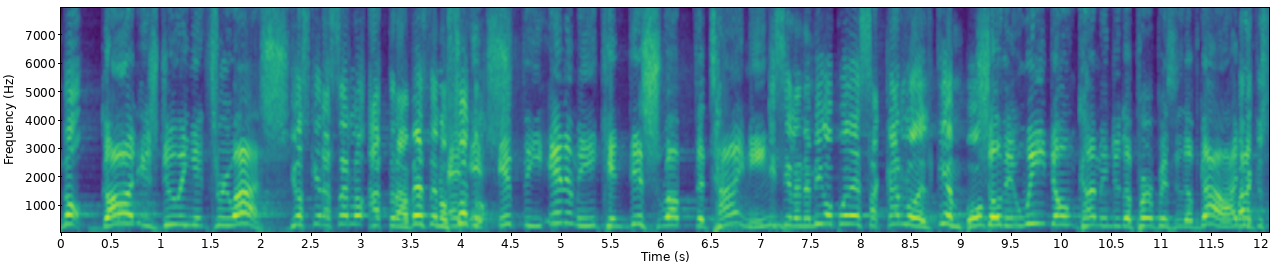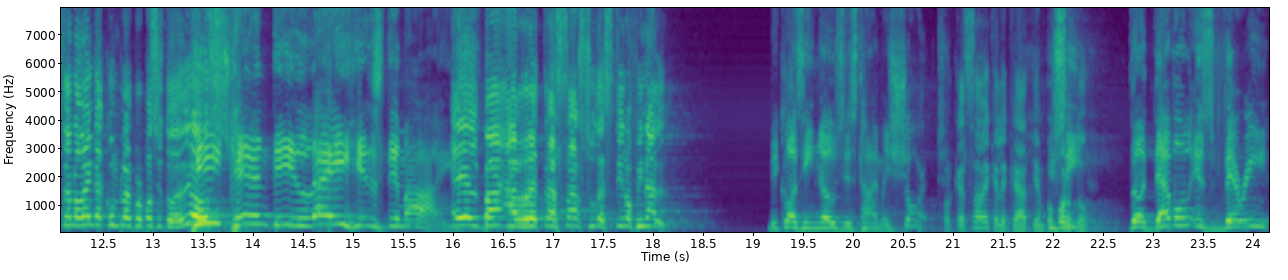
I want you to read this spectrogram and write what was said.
No, God is doing it through us. Dios quiere hacerlo a través de nosotros. if, if the enemy can disrupt the timing Y si el enemigo puede sacarlo del tiempo so that we don't come into the purposes of God, para que usted no venga a cumplir el propósito de he Dios, can delay his demise Él va a retrasar su destino final. because he knows his time is short. Porque Él sabe que le queda tiempo You see, corto. The devil is very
